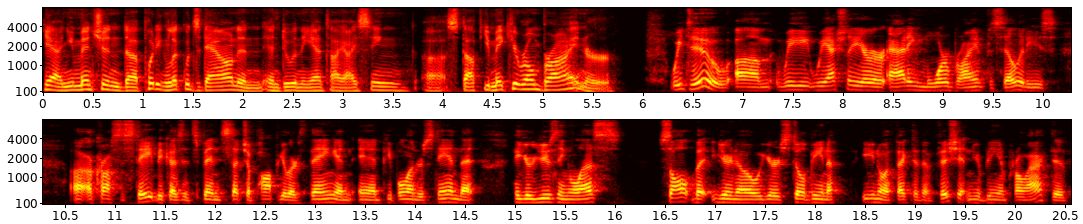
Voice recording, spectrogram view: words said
Yeah, and you mentioned uh, putting liquids down and, and doing the anti-icing uh, stuff. You make your own brine, or we do. Um, we we actually are adding more brine facilities uh, across the state because it's been such a popular thing, and and people understand that hey, you're using less salt, but you know you're still being you know effective and efficient, and you're being proactive,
